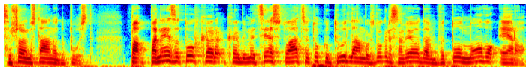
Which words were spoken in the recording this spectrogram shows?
sem šel enostavno na dopust. Pa, pa ne zato, ker, ker bi me cela situacija tako trudila, ampak zato, ker sem vedel, da v to novo ero,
